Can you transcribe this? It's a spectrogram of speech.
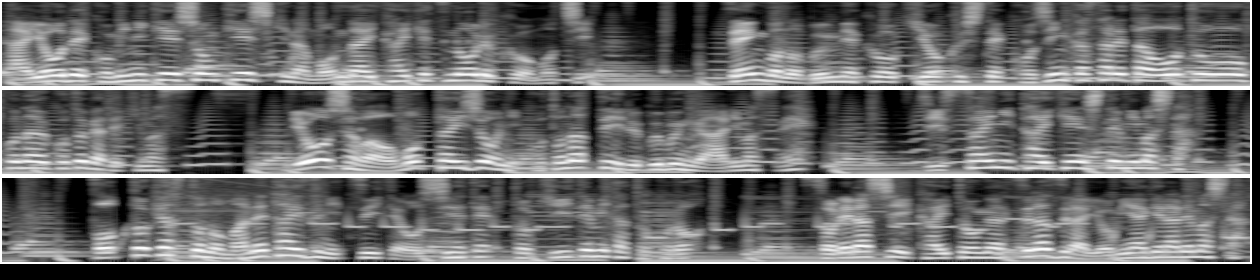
多様でコミュニケーション形式な問題解決能力を持ち前後の文脈を記憶して個人化された応答を行うことができます。両者は思った以上に異なっている部分がありますね。実際に体験してみました。ポッドキャストのマネタイズについて教えてと聞いてみたところそれらしい回答がずらずら読み上げられました。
